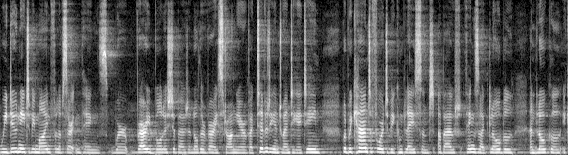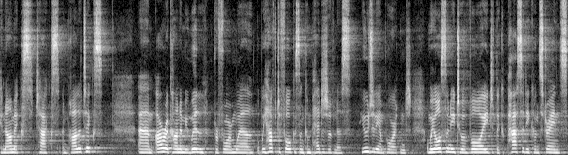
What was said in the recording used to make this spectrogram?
we do need to be mindful of certain things. We're very bullish about another very strong year of activity in 2018, but we can't afford to be complacent about things like global and local economics, tax, and politics. Um, our economy will perform well, but we have to focus on competitiveness hugely important. And we also need to avoid the capacity constraints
